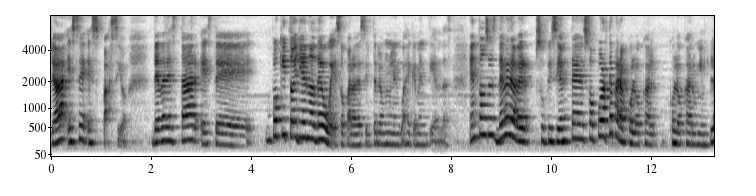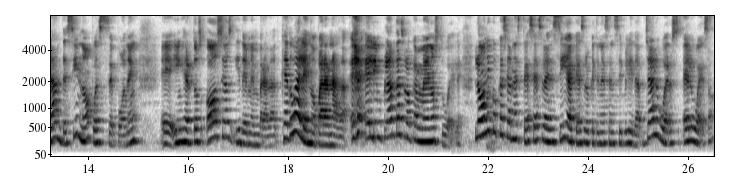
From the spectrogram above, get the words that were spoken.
ya ese espacio debe de estar este, un poquito lleno de hueso, para decírtelo en un lenguaje que me entiendas. Entonces debe de haber suficiente soporte para colocar, colocar un implante. Si no, pues se ponen eh, injertos óseos y de membrana. ¿Que duele? No, para nada. El implante es lo que menos duele. Lo único que se anestesia es la encía, que es lo que tiene sensibilidad. Ya el hueso, el hueso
